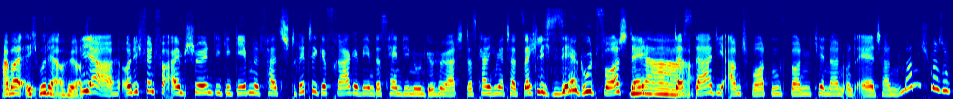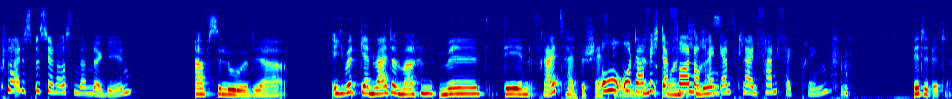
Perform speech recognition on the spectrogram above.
Aber ich wurde erhört. Ja, und ich finde vor allem schön die gegebenenfalls strittige Frage, wem das Handy nun gehört. Das kann ich mir tatsächlich sehr gut vorstellen, ja. dass da die Antworten von Kindern und Eltern manchmal so ein kleines bisschen auseinandergehen. Absolut, ja. Ich würde gern weitermachen mit den Freizeitbeschäftigungen. Oh, oh darf ich davor ich noch einen ganz kleinen Fun-Fact bringen? Bitte, bitte.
